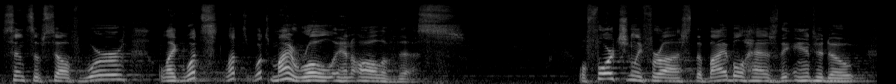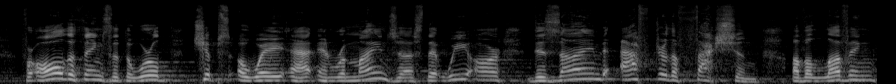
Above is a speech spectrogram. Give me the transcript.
sense of self worth. Like, what's, what's my role in all of this? Well, fortunately for us, the Bible has the antidote for all the things that the world chips away at and reminds us that we are designed after the fashion of a loving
